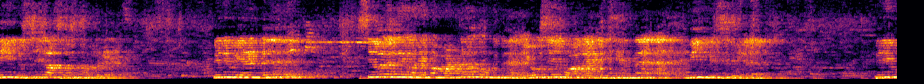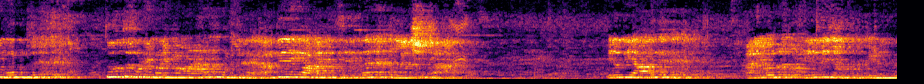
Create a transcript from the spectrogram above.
டி மிஸ்டிகாசஸ் அவர்கள். பிரிவு இரண்டு சிவகங்கை மறை மாவட்டம் புனித யோசேப்பு ஆலயத்தை சேர்ந்த வி. மிஸ்ரியல் பிரிவு மூன்று தூத்துக்குடி மறை மாவட்டம் புனித அந்திரேய ஆலயத்தை சேர்ந்த லக்ஷிகா இறுதியாக அனைவரும் இறுதி ஜபத்திற்கு எழுந்து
